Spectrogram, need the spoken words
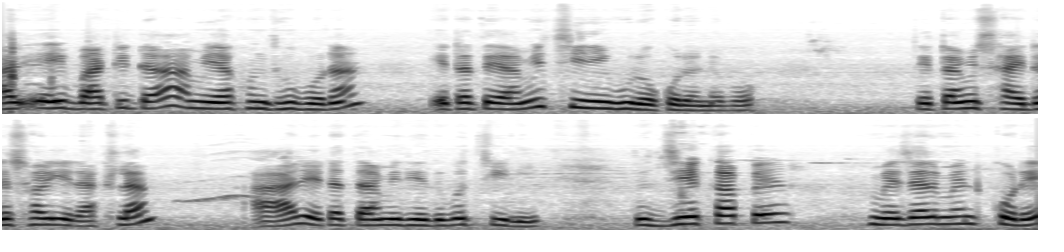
আর এই বাটিটা আমি এখন ধুবো না, এটাতে আমি চিনি গুঁড়ো করে নেব। এটা আমি সাইডে সরিয়ে রাখলাম, আর এটাতে আমি দিয়ে দেবো চিনি। তো যে কাপের মেজারমেন্ট করে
